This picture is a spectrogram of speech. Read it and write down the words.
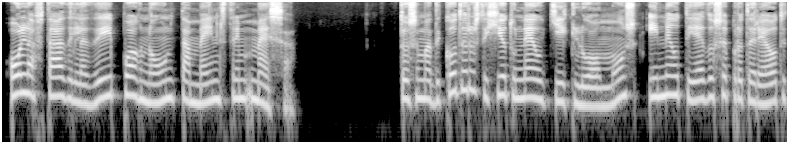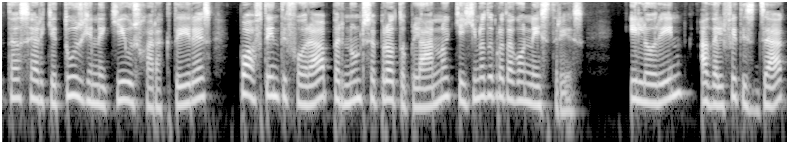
όλα αυτά δηλαδή που αγνοούν τα mainstream μέσα. Το σημαντικότερο στοιχείο του νέου κύκλου όμως είναι ότι έδωσε προτεραιότητα σε αρκετούς γυναικείους χαρακτήρες που αυτήν τη φορά περνούν σε πρώτο πλάνο και γίνονται πρωταγωνίστριες. Η Λωρίν, αδελφή της Τζακ,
